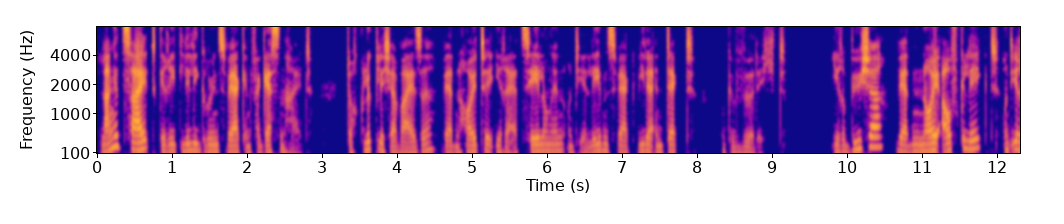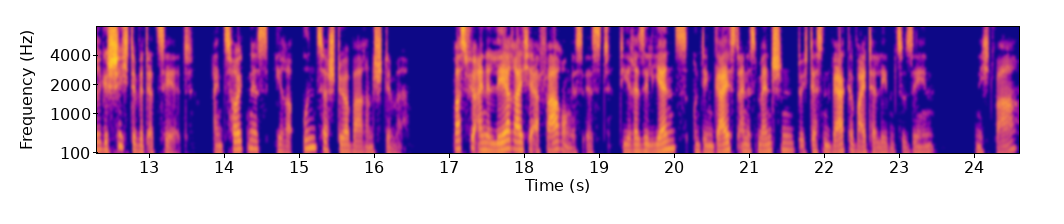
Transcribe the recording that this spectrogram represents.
Lange Zeit geriet Lilly Grüns Werk in Vergessenheit, doch glücklicherweise werden heute ihre Erzählungen und ihr Lebenswerk wiederentdeckt und gewürdigt. Ihre Bücher werden neu aufgelegt und ihre Geschichte wird erzählt, ein Zeugnis ihrer unzerstörbaren Stimme. Was für eine lehrreiche Erfahrung es ist, die Resilienz und den Geist eines Menschen durch dessen Werke weiterleben zu sehen, nicht wahr?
